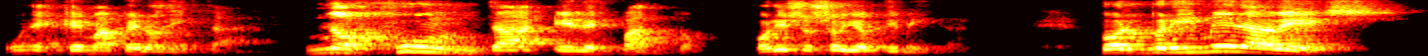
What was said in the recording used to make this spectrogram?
un esquema peronista. Nos junta el espanto. Por eso soy optimista. Por primera vez,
